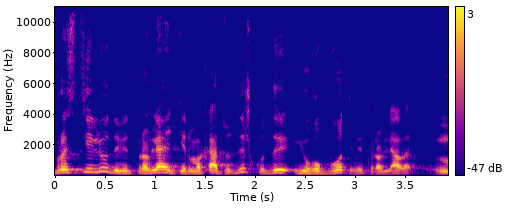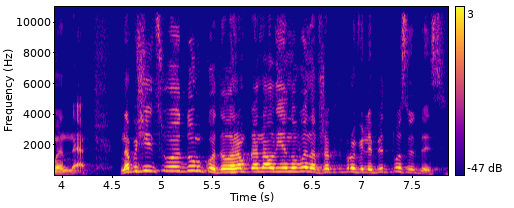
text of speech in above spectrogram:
прості люди відправляють Єрмака туди ж, куди його боти відправляли мене. Напишіть свою думку. Телеграм-канал є новина. Вже під профіля підписуйтесь.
